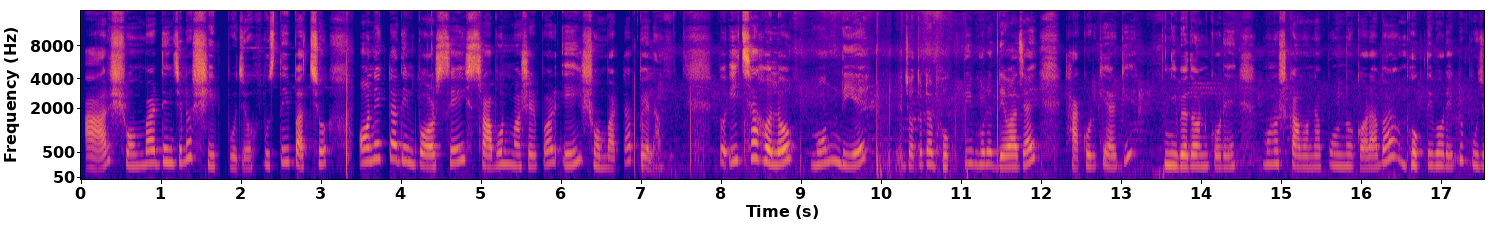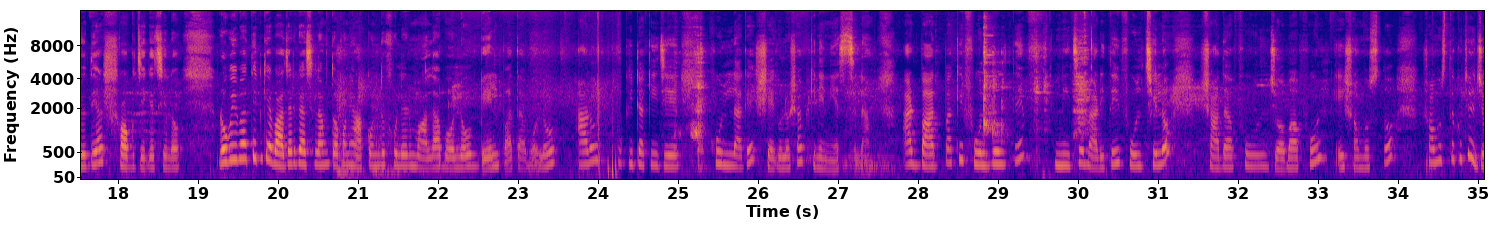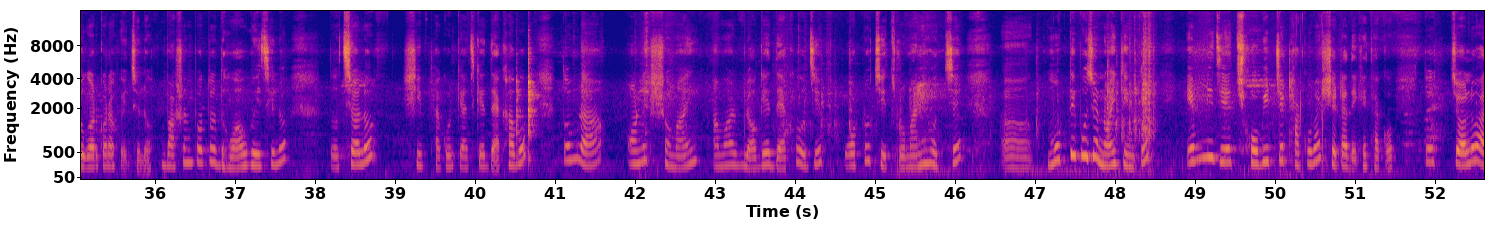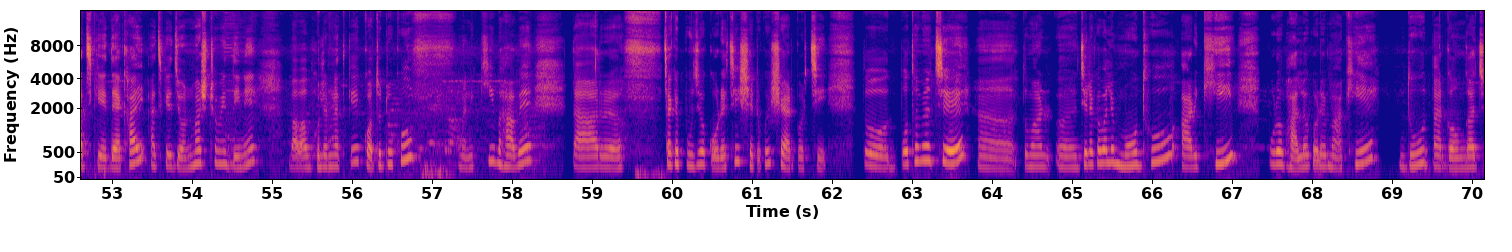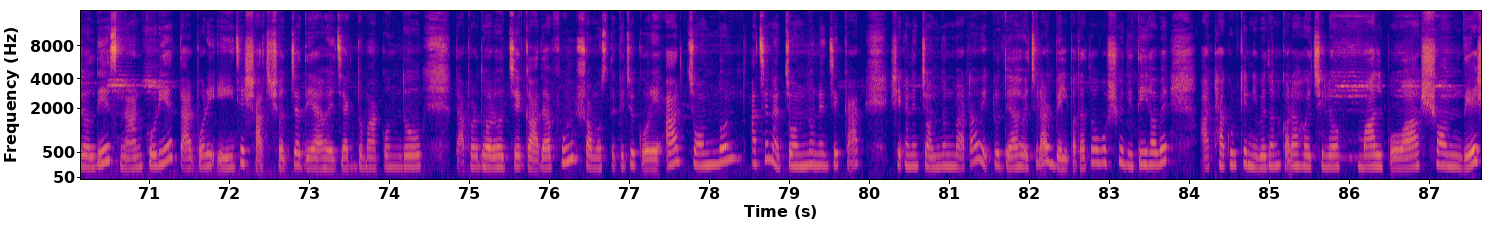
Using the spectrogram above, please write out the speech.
আর সোমবার দিন ছিল শিব পুজো, বুঝতেই পারছ? অনেকটা দিন পর, সেই শ্রাবণ মাসের পর এই সোমবারটা পেলাম। তো ইচ্ছা হলো, মন দিয়ে যতটা ভক্তি ভরে দেওয়া যায়, ঠাকুরকে আর কি নিবেদন করে মনস্কামনা পূর্ণ করা বা ভক্তিভরে একটু পুজো দেওয়ার শখ জেগেছিল। রবিবার দিনকে বাজার গেছিলাম, তখনই আকন্দ ফুলের মালা বলো বেল পাতা বলো আরও টুকিটাকি যে ফুল লাগে সেগুলো সব কিনে নিয়ে এসেছিলাম। আর বাদ বাকি ফুল বলতে নিচে বাড়িতেই ফুল ছিল, সাদা ফুল, জবা ফুল, এই সমস্ত সমস্ত কিছু জোগাড় করা হয়েছিল। বাসনপত্র ধোয়াও হয়েছিল। তো চলো শিব ঠাকুরকে আজকে দেখাবো। তোমরা অনেক সময় আমার ব্লগে দেখো যে পটচিত্র মানে হচ্ছে মূর্তি পুজো নয় কিন্তু এমনি যে ছবির যে ঠাকুর হয় সেটা দেখে থাকো। তো চলো আজকে দেখাই, আজকে জন্মাষ্টমীর দিনে বাবা ভোলেনাথকে কতটুকু মানে কীভাবে তার, তাকে পুজো করেছি সেটুকুই শেয়ার করছি। তো প্রথমে হচ্ছে তোমার যেটাকে বলে মধু আর ঘি পুরো ভালো করে মাখিয়ে দুধ আর গঙ্গার জল দিয়ে স্নান করিয়ে তারপরে এই যে সাজসজ্জা দেওয়া হয়েছে, একদম আকন্দ, তারপর ধরো হচ্ছে গাঁদা ফুল, সমস্ত কিছু করে। আর চন্দন আছে না, চন্দনের যে কাঠ, সেখানে চন্দন বাটাও একটু দেওয়া হয়েছিল। আর বেলপাতা তো অবশ্যই দিতেই হবে। আর ঠাকুরকে নিবেদন করা হয়েছিল মালপোয়া, সন্দেশ,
